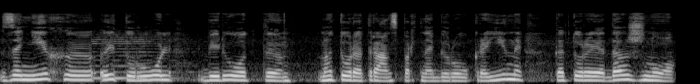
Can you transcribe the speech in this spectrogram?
за них э, эту роль берет моторотранспортное бюро України, которое должно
